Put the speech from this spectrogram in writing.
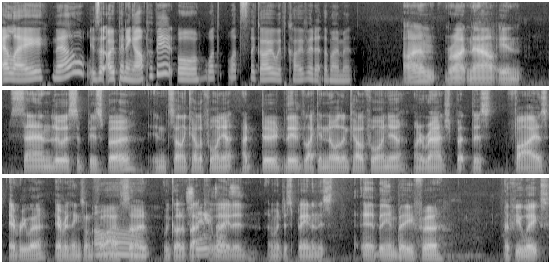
LA now? Is it opening up a bit or what what's the go with COVID at the moment? I'm right now in San Luis Obispo in Southern California. I do live like in Northern California on a ranch, but there's fires everywhere. Everything's on fire, so Oh. we got evacuated, and we're just been in this Airbnb for a few weeks.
